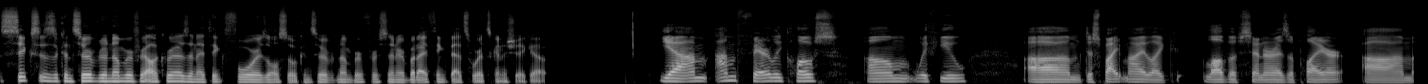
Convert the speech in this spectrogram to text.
six is a conservative number for Alcaraz, and I think four is also a conservative number for Sinner, but I think that's where it's going to shake out. Yeah, I'm I'm fairly close um with you. Um, despite my like love of Sinner as a player, um,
